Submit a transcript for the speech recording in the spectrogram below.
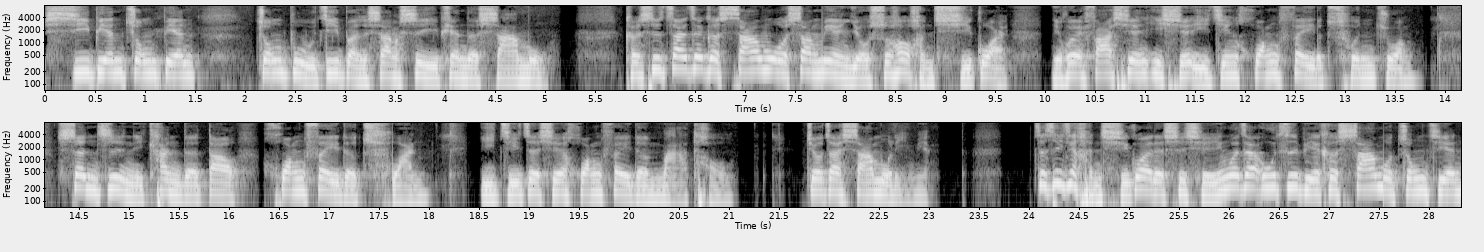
西边、中边、中部，基本上是一片的沙漠。可是，在这个沙漠上面，有时候很奇怪，你会发现一些已经荒废的村庄，甚至你看得到荒废的船，以及这些荒废的码头。就在沙漠里面，这是一件很奇怪的事情，因为在乌兹别克沙漠中间，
